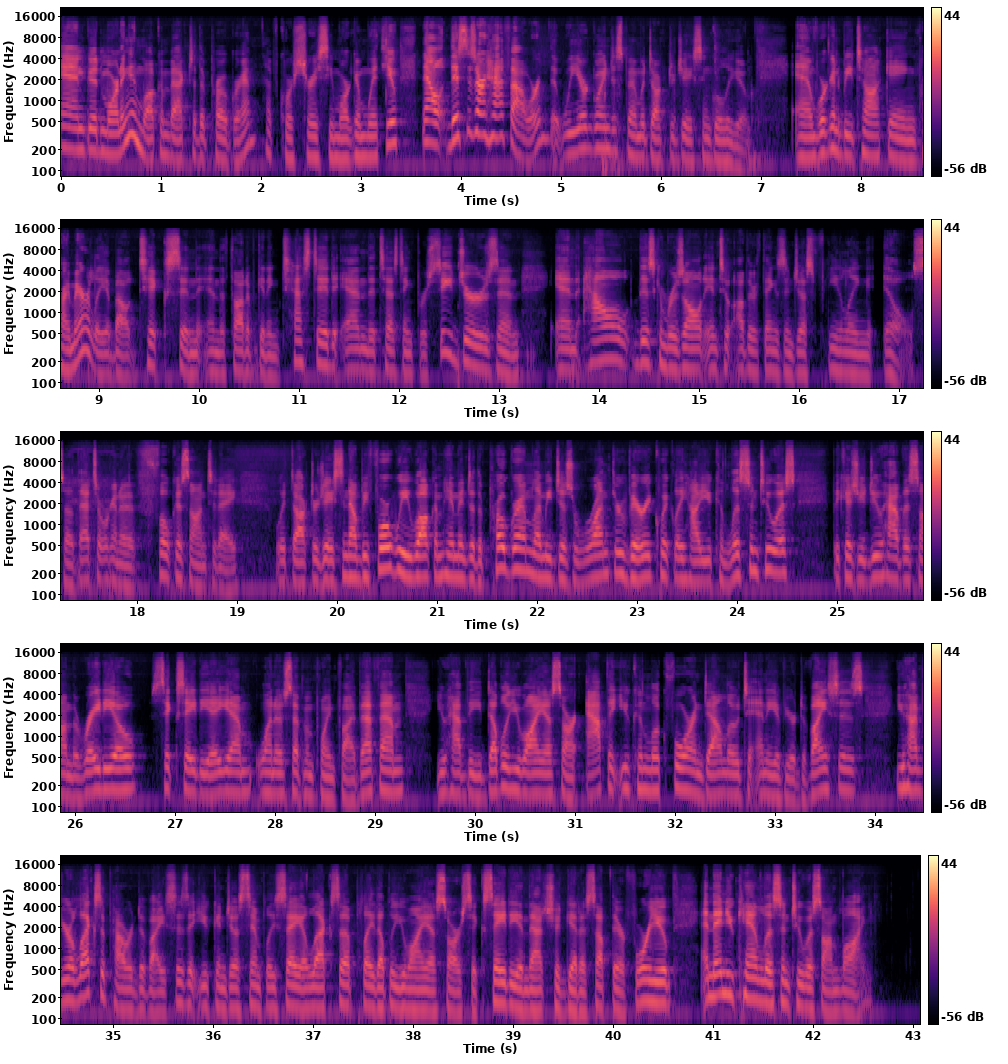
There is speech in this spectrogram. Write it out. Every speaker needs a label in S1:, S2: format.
S1: And good morning and welcome back to the program. Of course, Tracy Morgan with you. Now, this is our half hour that we are going to spend with Dr. Jaison Golojuh. And we're going to be talking primarily about ticks and, and the thought of getting tested and the testing procedures and, and how this can result into other things than just feeling ill. So that's what we're going to focus on today with Dr. Jaison. Now, before we welcome him into the program, let me just run through very quickly how you can listen to us because you do have us on the radio, 680 AM, 107.5 FM. You have the WISR app that you can look for and download to any of your devices. You have your Alexa powered devices that you can just simply say, Alexa, play WISR 680, and that should get us up there for you. And then you can listen to us online.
